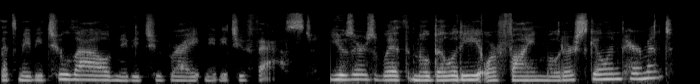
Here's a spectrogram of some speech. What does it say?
that's maybe too loud, maybe too bright, maybe too fast. Users with mobility or fine motor skill impairment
